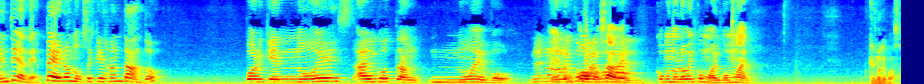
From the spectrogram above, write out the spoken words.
¿entiendes? Pero no se quejan tanto porque no es algo tan nuevo No, no, no en lo ven los como ojos, algo ¿sabes? mal. Como no lo ven como algo mal. ¿qué es lo que pasa?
